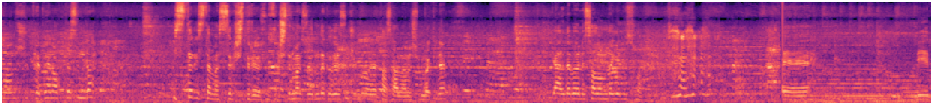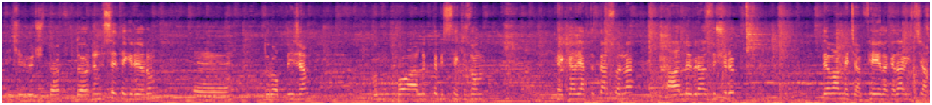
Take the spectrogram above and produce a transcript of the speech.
son şu tepe noktasında ister istemez sıkıştırıyorsun. Sıkıştırmak zorunda kalıyorsun çünkü öyle tasarlanmış bir makine. Gel de böyle salonda gelişme. ee, 1, 2, 3, 4. Dördüncü sete giriyorum. Ee, droplayacağım. Bu, bu ağırlıkta bir 8-10 tekrar yaptıktan sonra ağırlığı biraz düşürüp devam edeceğim. Fail'e kadar gideceğim.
